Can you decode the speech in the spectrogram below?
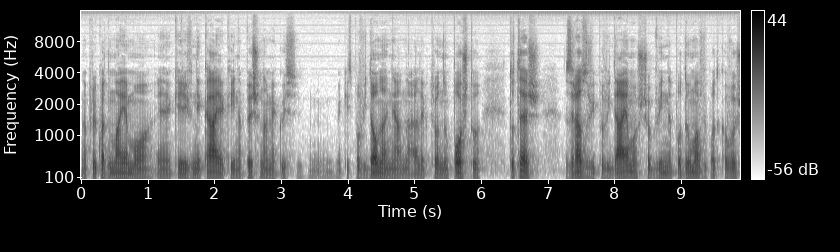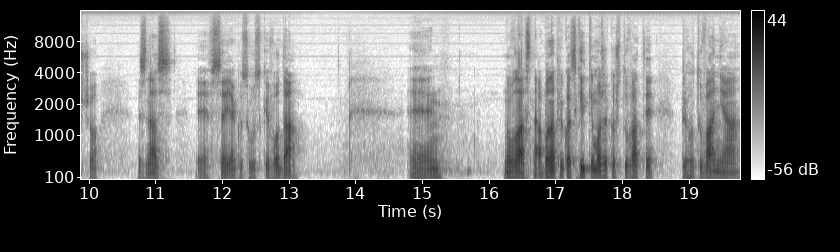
наприклад, маємо е, керівника, який напише нам якусь, якісь повідомлення на електронну пошту, то теж зразу відповідаємо, щоб він не подумав випадково, що з нас е, все як з гуски вода. Е, Ну, власне, або, наприклад, скільки може коштувати приготування,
